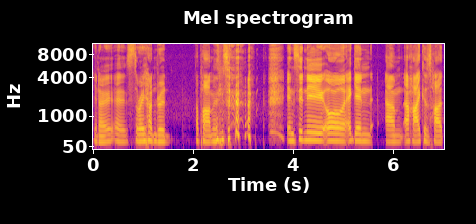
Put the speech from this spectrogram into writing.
you know, a 300 apartments in Sydney or again, um, a hiker's hut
